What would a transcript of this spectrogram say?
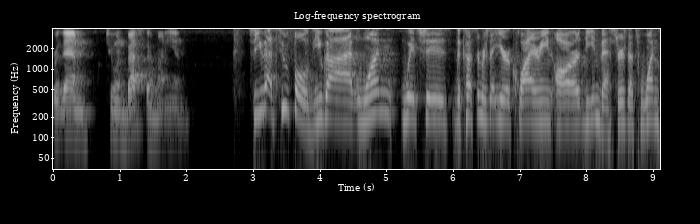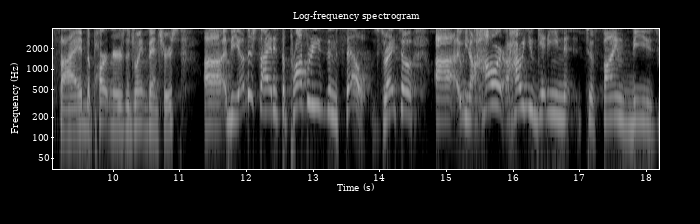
for them to invest their money in. So you got twofold. You got one, which is the customers that you're acquiring are the investors. That's one side, the partners, the joint ventures. Uh, the other side is the properties themselves, right? So, uh, you know, how are how are you getting to find these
